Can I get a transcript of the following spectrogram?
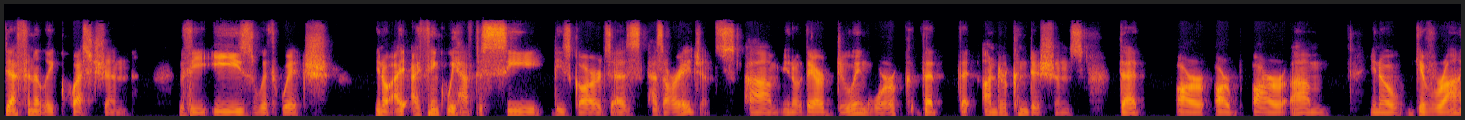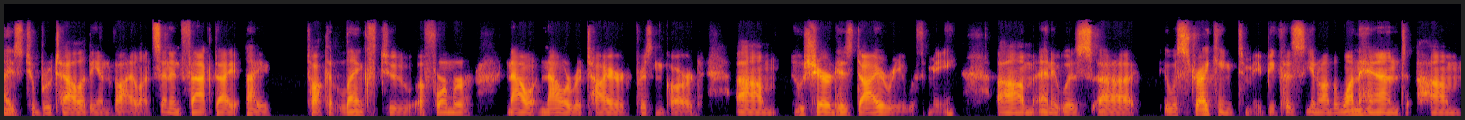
definitely question the ease with which you know, I, I, think we have to see these guards as as our agents. Um, you know, they are doing work that that under conditions that are are are um, you know give rise to brutality and violence. And in fact, I I talk at length to a former now now a retired prison guard um, who shared his diary with me, um, and it was uh, it was striking to me because you know on the one hand, um,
